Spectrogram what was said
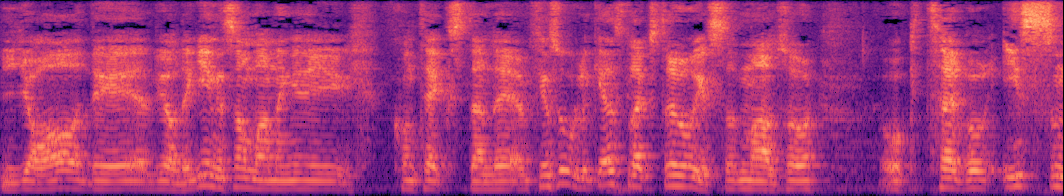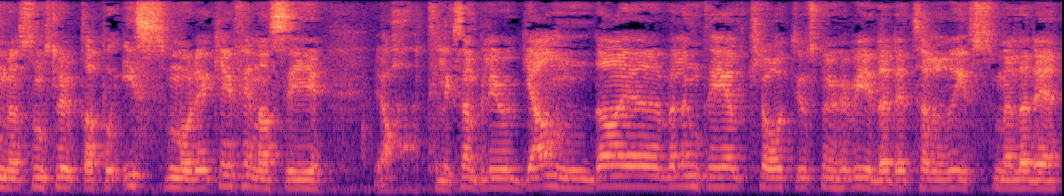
Ja, det jag lägger in i sammanhanget i kontexten. Det finns olika slags terrorism alltså. Och terrorism som slutar på ism och det kan ju finnas i Ja, till exempel i Uganda är väl inte helt klart just nu huruvida det är terrorism eller det är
